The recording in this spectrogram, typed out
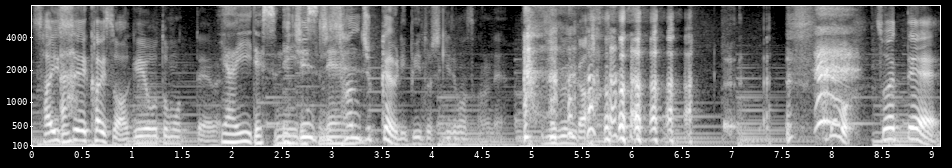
再生回数を上げようと思っていやいいですねいい1です日ね30回をリピートして聞いてますからね自分が。でもそうやって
